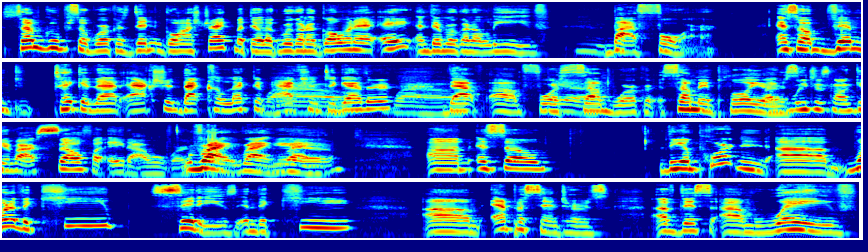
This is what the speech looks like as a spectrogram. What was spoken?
some groups of workers didn't go on strike, but they're like we're going to go in at eight, and then we're going to leave by four. And so them taking that action, that collective action together, Wow. that um, forced Yeah. some workers, some employers, Like we just gonna give ourselves an eight hour work. Right, day. right, right. Um, and so the important um, one of the key cities and the key um, epicenters of this um, wave,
